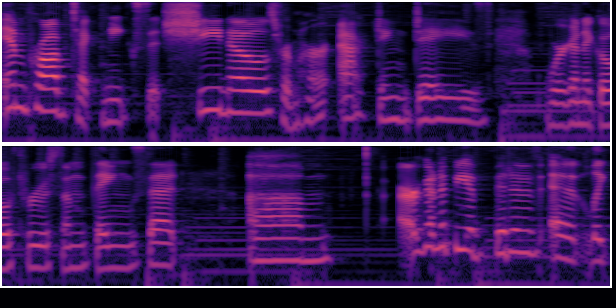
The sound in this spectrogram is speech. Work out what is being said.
improv techniques that she knows from her acting days. We're going to go through some things that um, are going to be a bit of a, like,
